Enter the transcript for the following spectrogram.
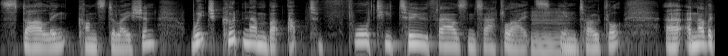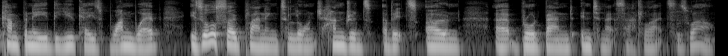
Starlink constellation, which could number up to 42,000 satellites in total. Uh, another company, the UK's OneWeb, is also planning to launch hundreds of its own uh, broadband internet satellites as well.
